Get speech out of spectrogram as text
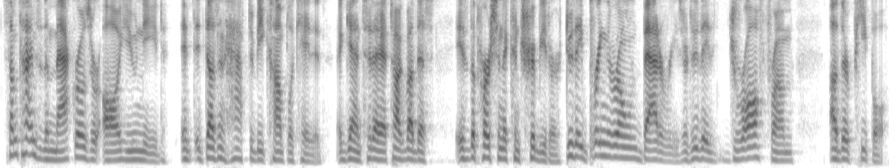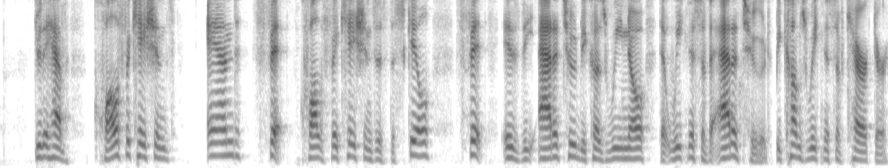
sometimes the macros are all you need. It, it, doesn't have to be complicated. Again, today I talk about this. Is the person a contributor? Do they bring their own batteries or do they draw from other people? Do they have qualifications and fit? Qualifications is the skill, fit is the attitude because we know that weakness of attitude becomes weakness of character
